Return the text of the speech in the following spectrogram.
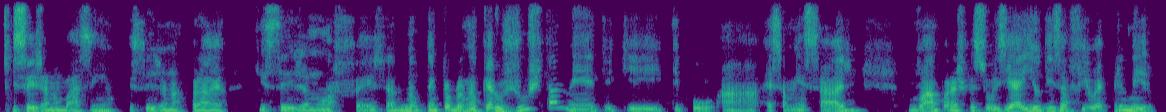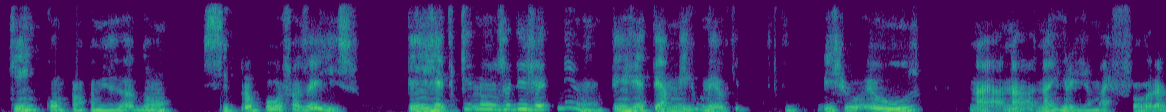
que seja num barzinho, que seja na praia, que seja numa festa, não tem problema. Eu quero justamente que, tipo, a, essa mensagem vá para as pessoas. E aí o desafio é, primeiro, quem compra uma camisa da Dom se propor a fazer isso. Tem gente que não usa de jeito nenhum. Tem gente, tem amigo meu que, bicho, eu uso na, na, na igreja, mas fora,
